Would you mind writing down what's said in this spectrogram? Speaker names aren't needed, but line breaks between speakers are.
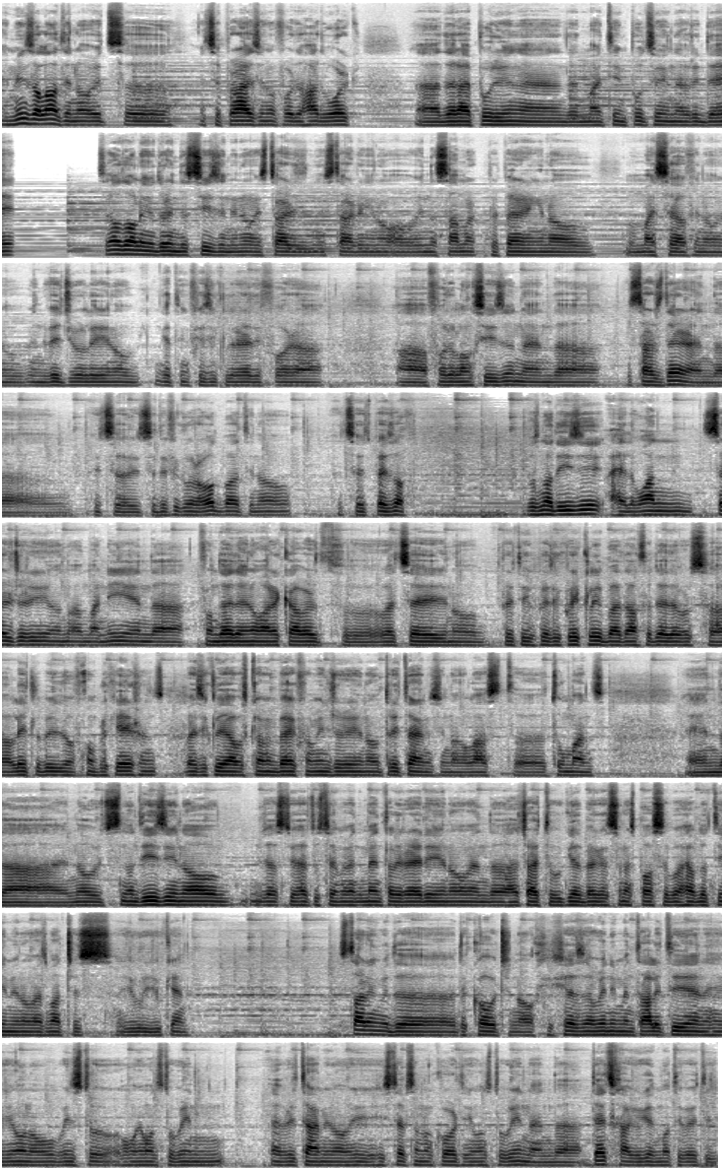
It means a lot, you know. It's uh, it's a prize, you know, for the hard work uh, that I put in and that my team puts in every day. It's not only during the season, you know. It started, starting, you know, in the summer, preparing, you know, myself, you know, individually, you know, getting physically ready for uh, uh for the long season, and uh, it starts there. And uh, it's a it's a difficult road, but you know, it's, it pays off. It was not easy. I had one surgery on, on my knee, and uh, from that, you know, I recovered, uh, let's say, you know, pretty pretty quickly. But after that, there was a little bit of complications. Basically, I was coming back from injury, you know, three times, you know, last uh, two months. And uh, you know, it's not easy, you know. Just you have to stay mentally ready, you know, and uh, try to get back as soon as possible, help the team, you know, as much as you you can. Starting with the, the coach, you know, he has a winning mentality and he, you know, wins to, he wants to win every time, you know, he, he steps on the court, he wants to win and uh, that's how you get motivated.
